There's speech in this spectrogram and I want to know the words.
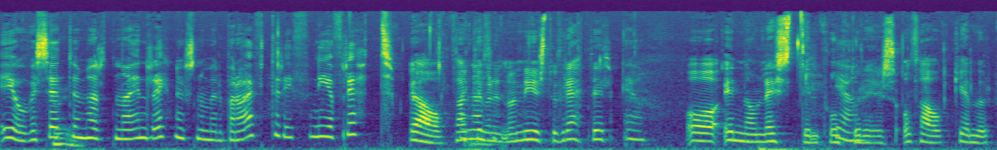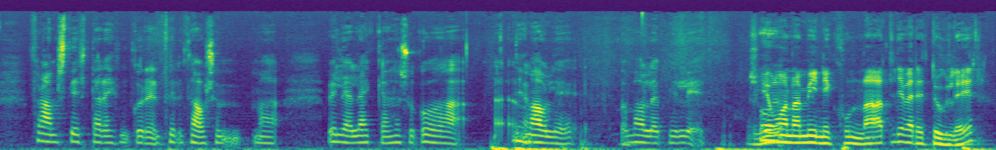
Jú, við setjum hérna inn reikningsnummer bara eftir í nýja frétt. Já, það Þannig að- kemur inn á nýjustu fréttir já, og inn á neistin.is og þá kemur fram styrtareikningurinn fyrir þá sem vilja leggja þessu góða eh, Já. máli málefni lið. Svo Ég vona að mínir kunna allir verið duglegir, já,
